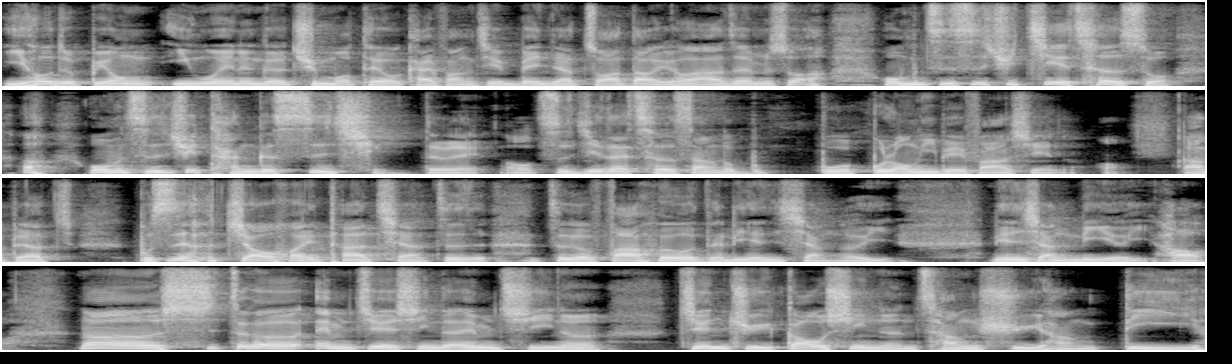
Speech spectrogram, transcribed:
以后就不用因为那个去 motel 开房间被人家抓到以后，还要在那边说啊，我们只是去借厕所啊，我们只是去谈个事情，对不对？哦，直接在车上都不。不不容易被发现了哦啊！不要不是要教坏大家，这是这个发挥我的联想而已，联想力而已。好，那这个 M 界新的 M 七呢，兼具高性能、长续航、低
